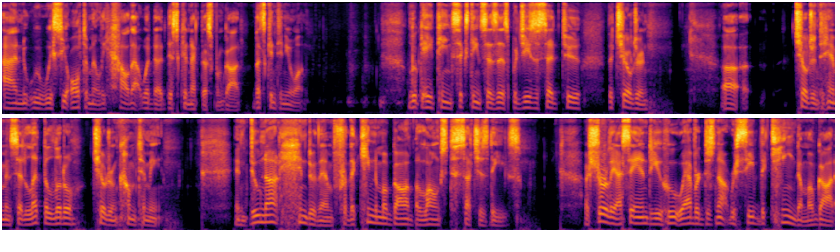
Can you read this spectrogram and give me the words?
and we, we see ultimately how that would uh, disconnect us from god let's continue on Luke 18, 16 says this, but Jesus said to the children, uh, children to him and said, Let the little children come to me, and do not hinder them, for the kingdom of God belongs to such as these. Assuredly, I say unto you, whoever does not receive the kingdom of God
